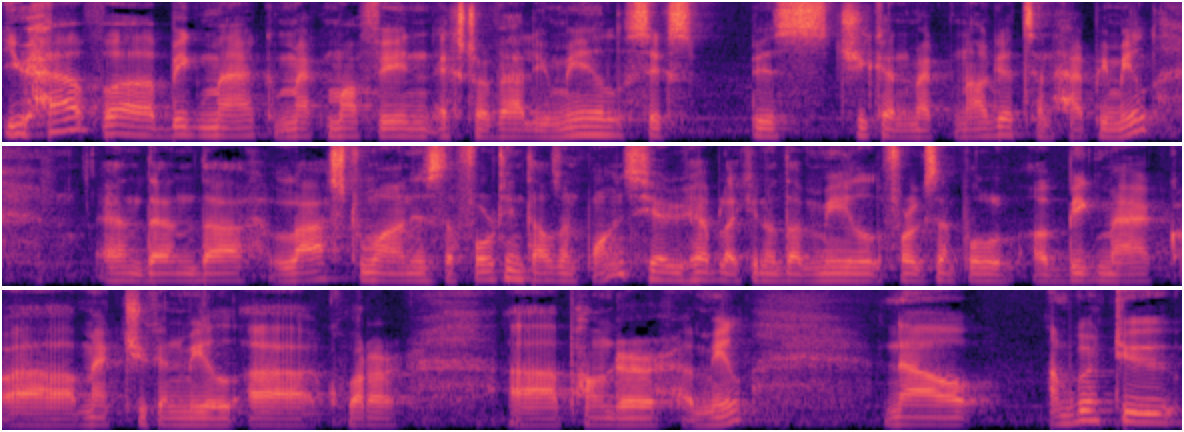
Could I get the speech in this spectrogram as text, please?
you have uh, Big Mac, McMuffin, Extra Value Meal, 6 piece chicken McNuggets and Happy Meal and then the last one is the 14,000 points here you have like you know the meal for example a Big Mac, uh, McChicken meal, quarter pounder meal now I'm going to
